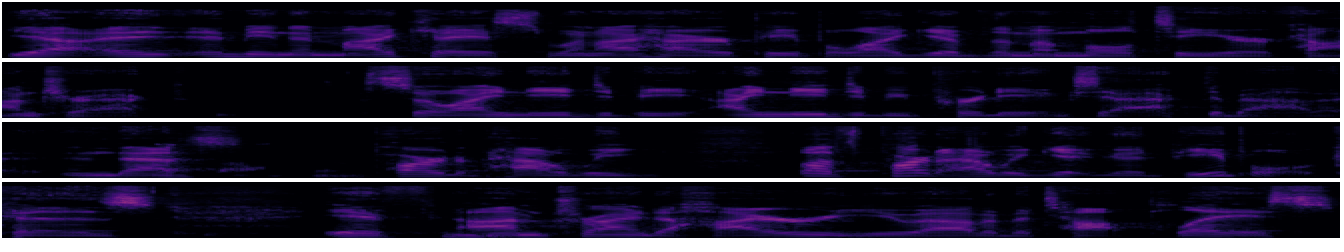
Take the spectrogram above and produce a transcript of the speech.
Yeah, I, I mean, in my case, when I hire people, I give them a multi-year contract so i need to be i need to be pretty exact about it and that's, that's awesome. part of how we well it's part of how we get good people because if mm-hmm. i'm trying to hire you out of a top place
